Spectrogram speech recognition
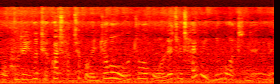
어 근데 이거 데칼 자체가 왼쪽하고 오른쪽하고 원래 좀 차이가 있는 것 같은데 왜?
